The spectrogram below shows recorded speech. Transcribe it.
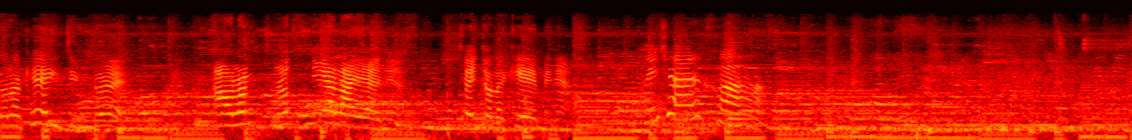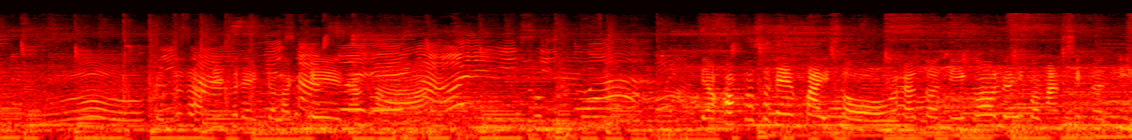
จระเข้จริงๆด้วย เอาแล้วแล้วนี่อะไรอะเนี่ย ใช่จระเข้ไหมเนี่ย ไม่ใช่ค่ะโอ้เป็นสถานที่แสดงจระเข้นะคะ เดี๋ยวเขาก็แสดงบ่ายสองนะคะ ตอนนี้ก็เหลืออีกประมาณ 10 นาที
